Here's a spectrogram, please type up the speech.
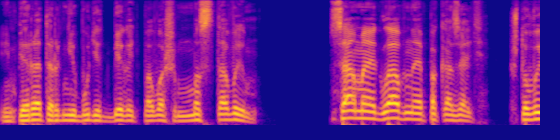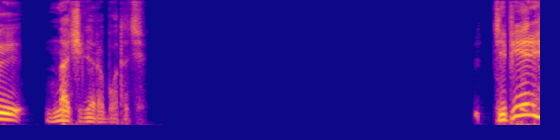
Император не будет бегать по вашим мостовым. Самое главное — показать, что вы начали работать. Теперь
